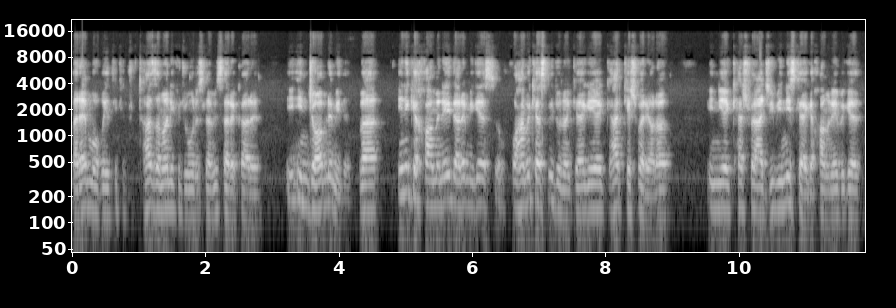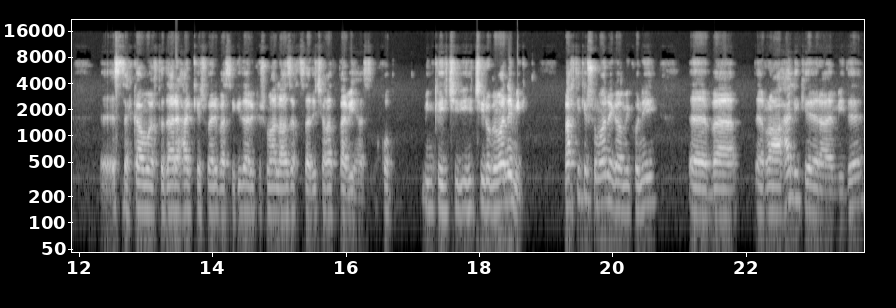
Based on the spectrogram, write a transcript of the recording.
برای موقعیتی که تا زمانی که جمهوری اسلامی سر کاره این جواب نمیده. و اینی که خامنه ای داره میگه خب همه کس می‌دونن که اگه هر کشوری حالا این یک کشف عجیبی نیست که اگه خامنه ای بگه استحکام و اقتدار هر کشوری بستگی داره که شما لحاظ اقتصادی چقدر قوی هست. خب این که هیچی, هیچی رو به من نمیگه. وقتی که شما نگاه می‌کنی و راه حلی که ارائه میده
